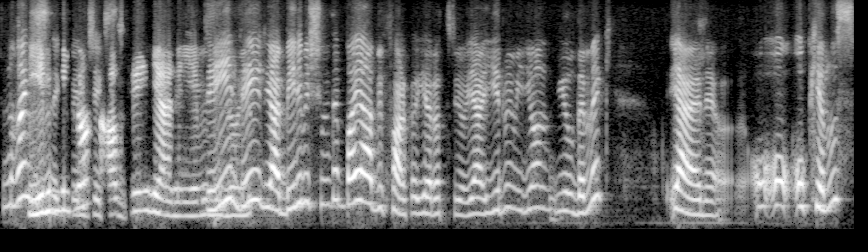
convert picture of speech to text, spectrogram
Şimdi 20 hangisine milyon güveneceksin? az değil yani 20 Değil milyon. değil ya benim işimde bayağı bir fark yaratıyor. Yani 20 milyon yıl demek yani o, o okyanus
